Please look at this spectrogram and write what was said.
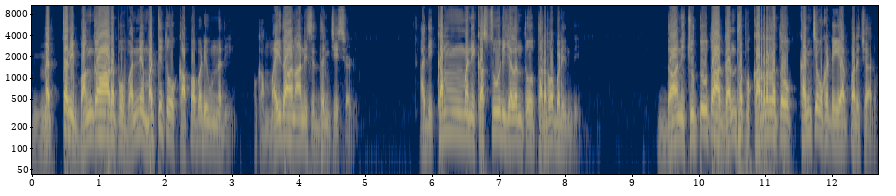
మెత్తని బంగారపు వన్నె మట్టితో కప్పబడి ఉన్నది. ఒక మైదానాన్ని సిద్ధం చేశాడు. అది కమ్మని కస్తూరి జలంతో తడపబడింది. దాని చుట్టూతా గంధపు కర్రలతో కంచె ఒకటి ఏర్పరిచారు.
